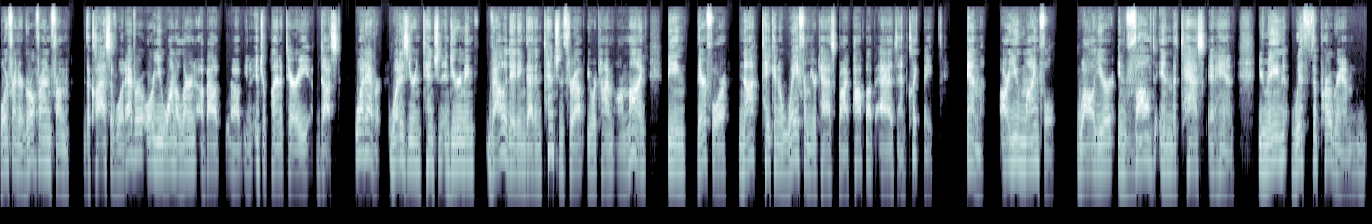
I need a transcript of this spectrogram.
boyfriend or girlfriend from the class of whatever, or you want to learn about uh, you know interplanetary dust, whatever. What is your intention, and do you remain validating that intention throughout your time online, being therefore not taken away from your task by pop-up ads and clickbait? M. Are you mindful while you're involved in the task at hand. You remain with the program,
